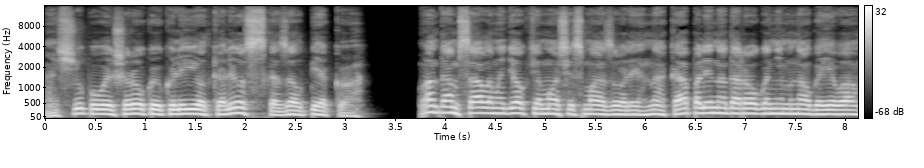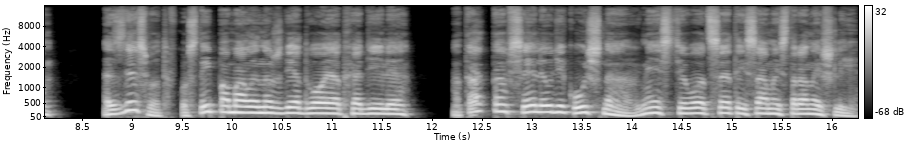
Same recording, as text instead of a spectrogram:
Ощупывая широкую колею от колес, сказал Пекко. «Вон там салом и дегтем оси смазывали, накапали на дорогу немного его. А здесь вот в кусты по малой нужде двое отходили. А так-то все люди кучно, вместе вот с этой самой стороны шли.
